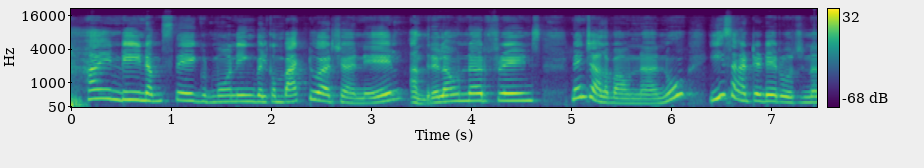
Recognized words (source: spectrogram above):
హాయ్ అండి నమస్తే good morning. Welcome back to our channel. అందరు ఎలా ఉన్నారు ఫ్రెండ్స్? నేను చాలా బాగున్నాను. ఈ సాటర్డే రోజున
